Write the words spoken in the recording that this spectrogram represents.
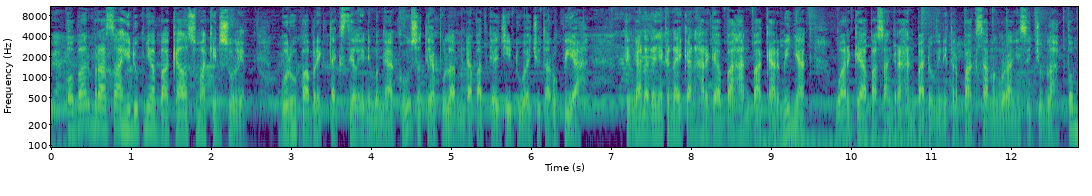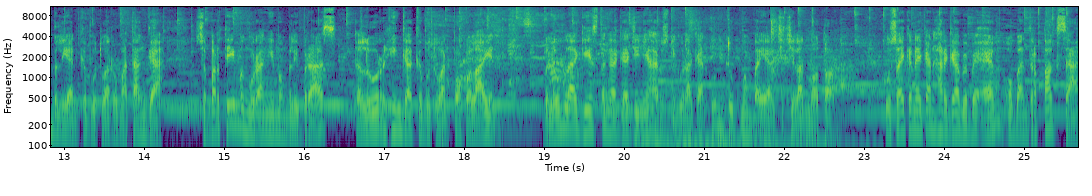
Oban merasa hidupnya bakal semakin sulit. Buruh pabrik tekstil ini mengaku setiap bulan mendapat gaji 2 juta rupiah. Dengan adanya kenaikan harga bahan bakar minyak, warga Pasanggerahan Bandung ini terpaksa mengurangi sejumlah pembelian kebutuhan rumah tangga, seperti mengurangi membeli beras, telur, hingga kebutuhan pokok lain. Belum lagi setengah gajinya harus digunakan untuk membayar cicilan motor. Usai kenaikan harga BBM, Oban terpaksa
